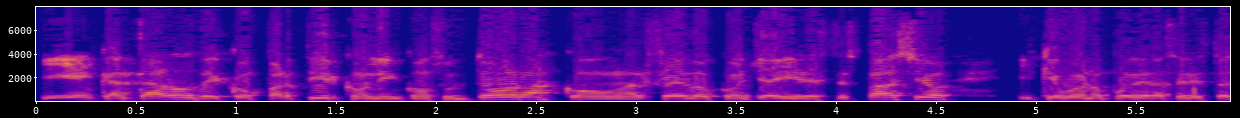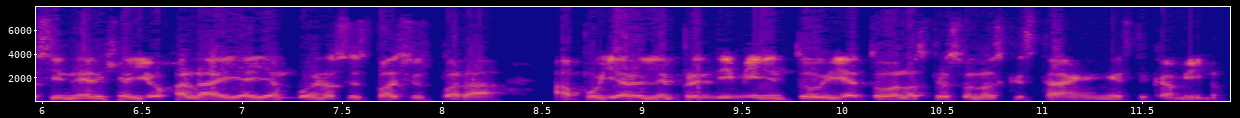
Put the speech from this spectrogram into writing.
y encantados de compartir con Link Consultora, con Alfredo, con Jair este espacio y qué bueno poder hacer esta sinergia y ojalá hayan buenos espacios para apoyar el emprendimiento y a todas las personas que están en este camino.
